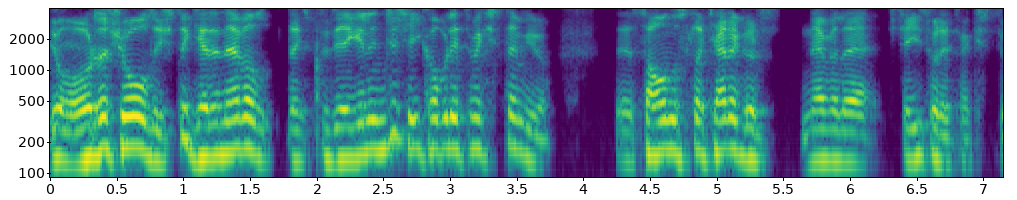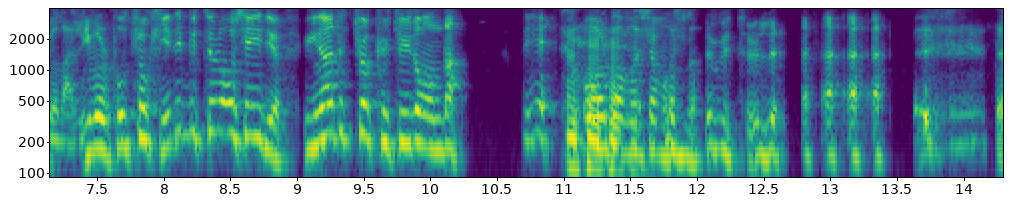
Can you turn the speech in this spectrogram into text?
Ya orada şu oldu işte Gary Neville stüdyoya gelince şeyi kabul etmek istemiyor. Ee, Saunus'la Carragher Neville'e şeyi söyletmek istiyorlar. Liverpool çok iyiydi. Bir türlü o şey diyor. United çok kötüydü ondan diye. Orada anlaşamadılar bir türlü. Ee,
